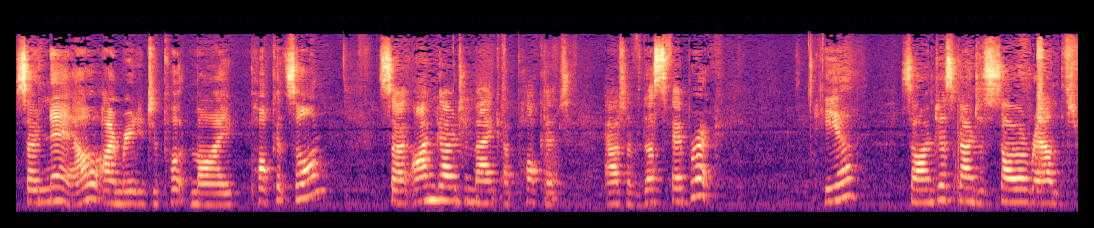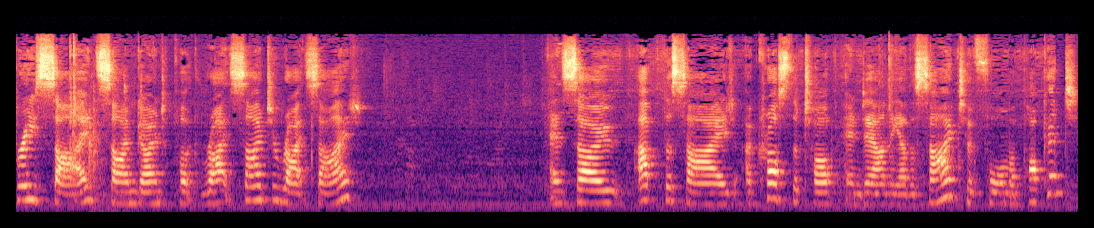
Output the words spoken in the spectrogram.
So now I'm ready to put my pockets on. So I'm going to make a pocket out of this fabric here. So I'm just going to sew around three sides. So I'm going to put right side to right side. And sew up the side, across the top and down the other side to form a pocket.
